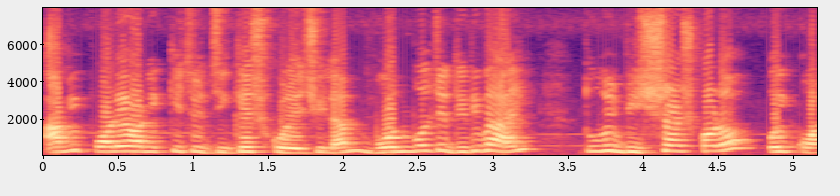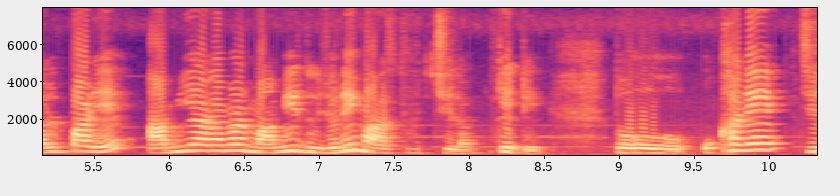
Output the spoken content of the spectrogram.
আমি পরে অনেক কিছু জিজ্ঞেস করেছিলাম। বোন বলছে, দিদিভাই তুমি বিশ্বাস করো, ওই কলপাড়ে আমি আর আমার মামি দুজনেই মাছ ধরছিলাম কেটে। তো ওখানে যে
